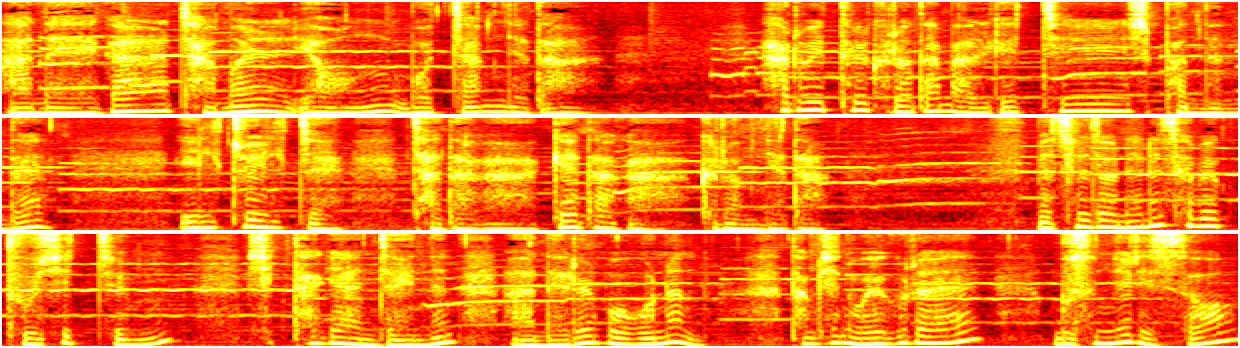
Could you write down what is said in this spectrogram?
아내가 잠을 영 못 잡니다. 하루 이틀 그러다 말겠지 싶었는데 일주일째 자다가 깨다가 그럽니다. 며칠 전에는 새벽 2시쯤 식탁에 앉아 있는 아내를 보고는 당신 왜 그래? 무슨 일 있어?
